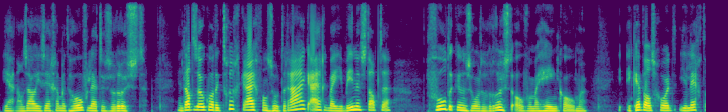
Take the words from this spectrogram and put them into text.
ja, dan zou je zeggen met hoofdletters rust. En dat is ook wat ik terugkrijg van zodra ik eigenlijk bij je binnenstapte, voelde ik een soort rust over me heen komen. Ik heb wel eens gehoord, je legt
